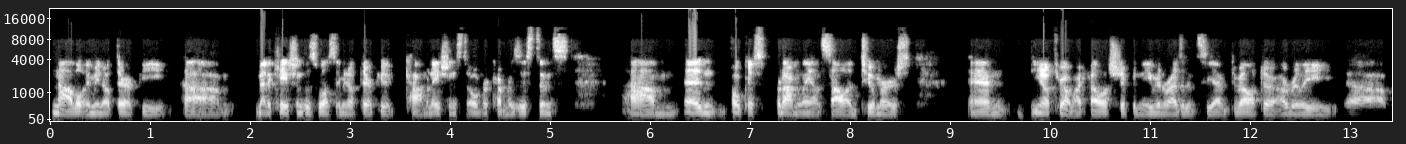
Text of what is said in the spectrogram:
novel immunotherapy um, medications as well as immunotherapeutic combinations to overcome resistance um, and focus predominantly on solid tumors. And you know, throughout my fellowship and even residency, I've developed a, a really uh,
